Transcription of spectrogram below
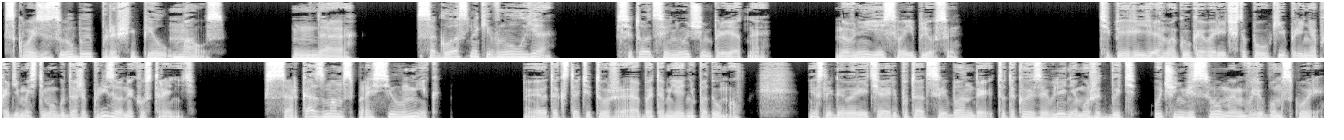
Сквозь зубы прошипел Маус. Да, согласно кивнул я. Ситуация не очень приятная, но в ней есть свои плюсы. Теперь я могу говорить, что пауки при необходимости могут даже призванных устранить. С сарказмом спросил Мик. Это, кстати, тоже, об этом я не подумал. Если говорить о репутации банды, то такое заявление может быть очень весомым в любом споре.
